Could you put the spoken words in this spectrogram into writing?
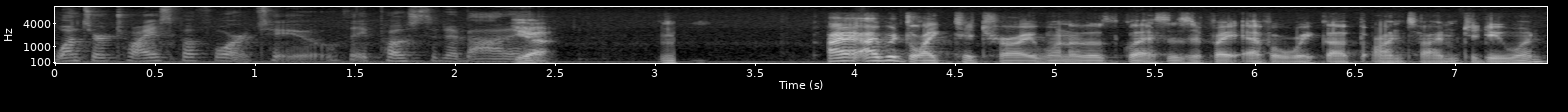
once or twice before too. They posted about it. Yeah. I, I would like to try one of those classes if I ever wake up on time to do one.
